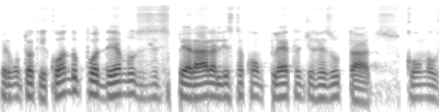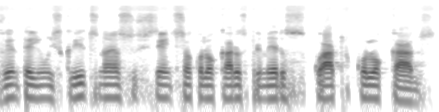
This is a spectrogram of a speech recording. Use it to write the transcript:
perguntou aqui: quando podemos esperar a lista completa de resultados? Com 91 inscritos, não é suficiente só colocar os primeiros quatro colocados.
